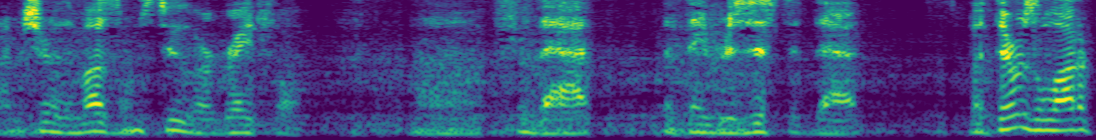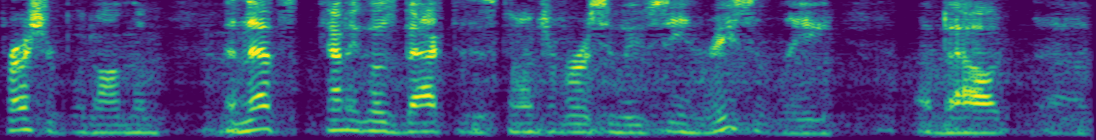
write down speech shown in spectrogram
I'm sure the Muslims too, are grateful uh, for that that they resisted that. But there was a lot of pressure put on them, and that's kind of goes back to this controversy we've seen recently about uh,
